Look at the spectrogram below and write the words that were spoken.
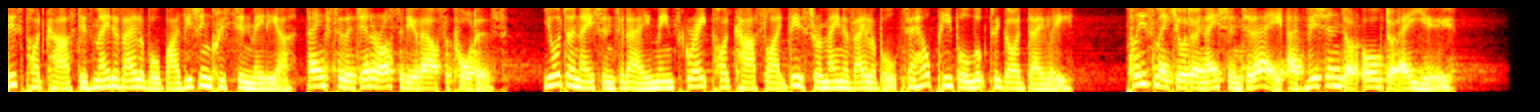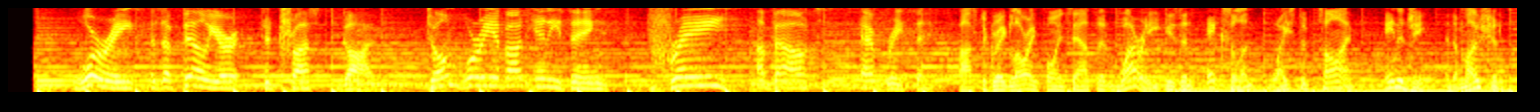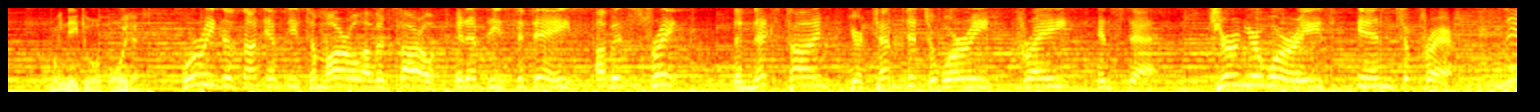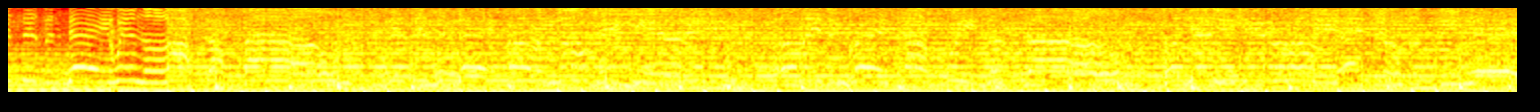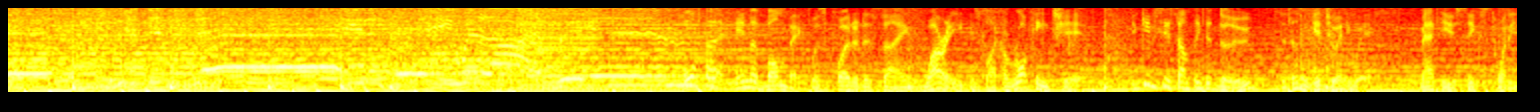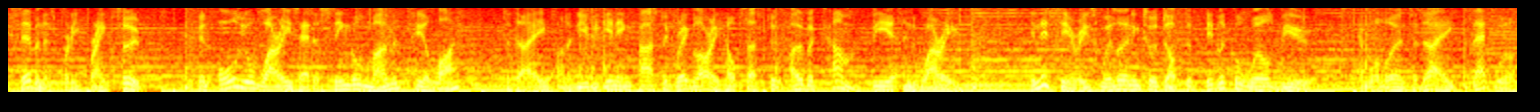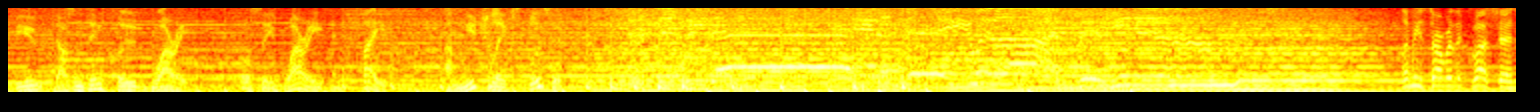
This podcast is made available by Vision Christian Media, thanks to the generosity of our supporters. Your donation today means great podcasts like this remain available to help people look to God daily. Please make your donation today at vision.org.au. Worry is a failure to trust God. Don't worry about anything, pray about everything. Pastor Greg Laurie points out that worry is an excellent waste of time, energy, and emotion. We need to avoid it. Worry does not empty tomorrow of its sorrow, it empties today of its strength. The next time you're tempted to worry, pray instead. Turn your worries into prayers. This is the Bombeck was quoted as saying, Worry is like a rocking chair. It gives you something to do that doesn't get you anywhere. Matthew 6:27 is pretty frank too. Can all your worries add a single moment to your life? Today, on A New Beginning, Pastor Greg Laurie helps us to overcome fear and worry. In this series, we're learning to adopt a biblical worldview, and we'll learn today that worldview doesn't include worry. We'll see worry and faith are mutually exclusive. Let me start with a question.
